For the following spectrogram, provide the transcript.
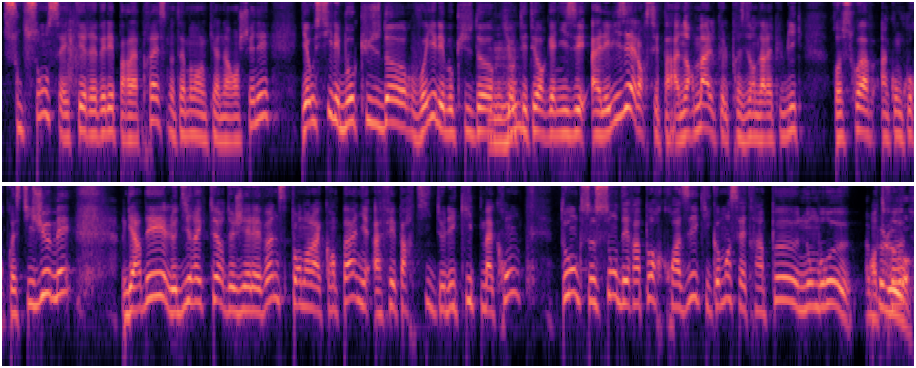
soupçons. Ça a été révélé par la presse, notamment dans le Canard enchaîné. Il y a aussi les Bocuse d'or. Vous voyez les Bocuse d'or qui ont été organisés à l'Élysée. Alors, c'est pas anormal que le président de la République reçoive un concours prestigieux, mais regardez, le directeur de GL Evans, pendant la campagne, a fait partie de l'équipe Macron. Donc, ce sont des rapports croisés qui commencent à être un peu nombreux Un peu entre, lourd.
